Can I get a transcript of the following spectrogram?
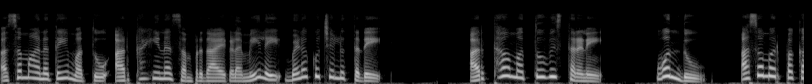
ಅಸಮಾನತೆ ಮತ್ತು ಅರ್ಥಹೀನ ಸಂಪ್ರದಾಯಗಳ ಮೇಲೆ ಬೆಳಕು ಚೆಲ್ಲುತ್ತದೆ. ಅರ್ಥ ಮತ್ತು ವಿಸ್ತರಣೆ. ಒಂದು, ಅಸಮರ್ಪಕ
